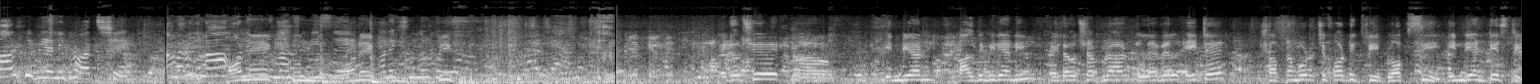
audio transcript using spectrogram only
পালথি বিরিয়ানি খাওয়াচ্ছে। মাংসগুলো অনেক সুন্দর, অনেক সুন্দর করে। এটা হচ্ছে ইন্ডিয়ান পালতি বিরিয়ানি। এটা হচ্ছে আপনার লেভেল এইটে সব নম্বর হচ্ছে forty three block C Indian tasty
